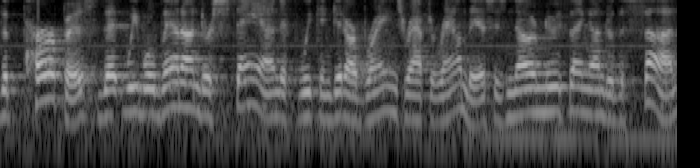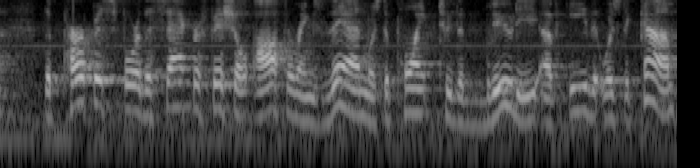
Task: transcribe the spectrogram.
the purpose that we will then understand, if we can get our brains wrapped around this, is no new thing under the sun the purpose for the sacrificial offerings then was to point to the beauty of He that was to come,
